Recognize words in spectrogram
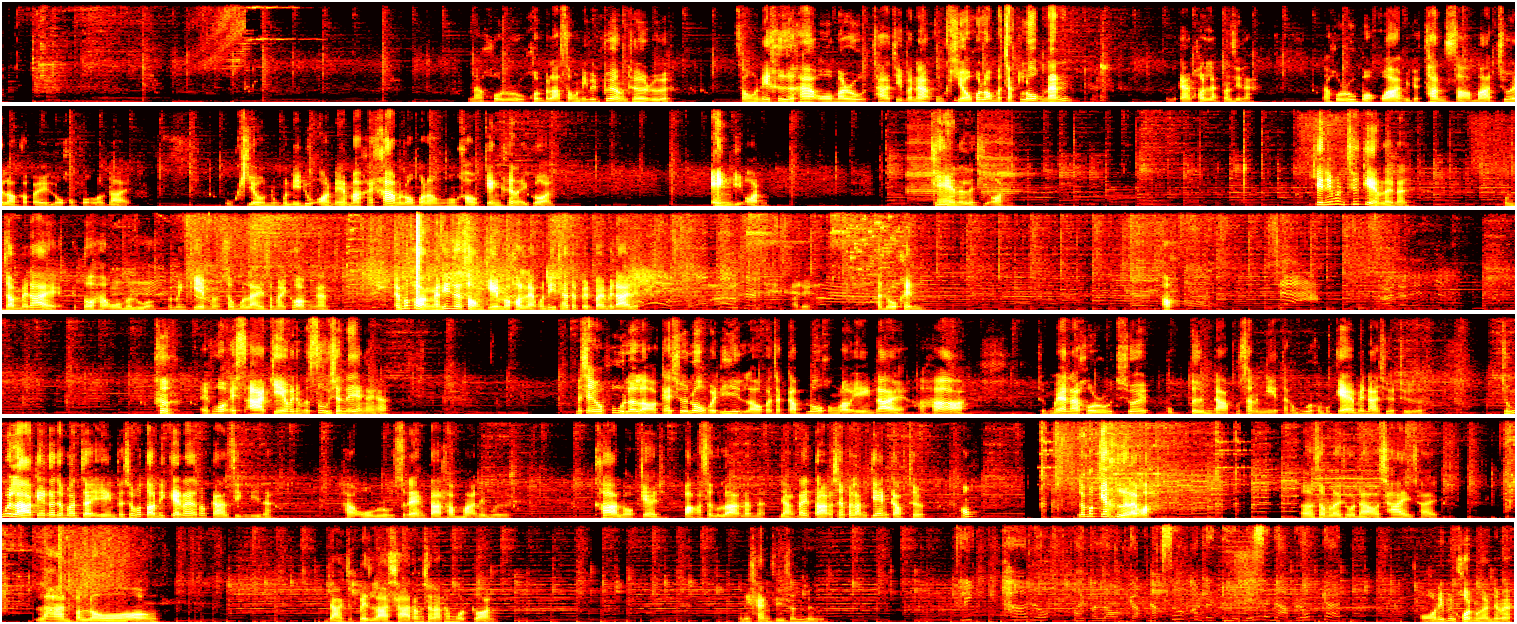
นะโครุคนประหลาดสองนี้เป็นเพื่อนของเธอหรือ สองคนนี้คือฮาโอมารุทาจิบนะอุเคียวพวกเรามาจากโลกนั้นเป็นการคอลแลบกันสินะนาโครุบอกว่ามีแต่ท่านสามารถช่วยเรากลับไปโลกของพวกเราได้อุเคียวหนุ่มคนนี้ดูอ่อนแอมากให้ข้ามาลองพลังของเขาเก่งแค่ไหนก่อน เองดีอ่อน แกนั่นแหละที่อ่อนเกมนี้มันชื่อเกมอะไรนะ ผมจำไม่ได้ตัวฮาโอมารู้มันเป็นเกมแบบซามูไรสมัยก่อนเหมือนกันไอเมื่อก่อนงานที่จะสองเกมมาคอลแลบวันนี้แทบจะเป็นไปไม่ได้เลย เอาเดี๋ยวคาโดเคนเอ้าไอพวก SR เกมมันจะมาสู้ฉันได้ยังไงฮะ ไม่ใช่ว่าพูดแล้วเหรอ แกช่วยโลกไปดีเราก็จะกลับโลกของเราเองได้ฮ่าฮ่าถึงแม้นาโครุช่วยปลุกตื่นดาบคุซันางิแต่คำพูดของพวกแกไม่น่าเชื่อถือ ถึงเวลาแกก็จะมั่นใจเอง แต่ฉันว่าตอนนี้แกน่าจะต้องการสิ่งนี้นะฮาโอมรุแสดงตาธรรมะในมือ ข้ารอแกที่ป่าซากุระนั่นน่ะอยากได้ตาก็ใช้พลังแย่งกลับเถอะ เอ้า แล้วเมื่อกี้คืออะไรวะ เออซามูไรโชว์ดาวใช่ใช่ลานประลอง อยากจะเป็นราชาต้องชนะทั้งหมดก่อน วันนี้แข่งซีซั่นหนึ่งคลิกท้ารบไปประลองกับนักสู้คนอื่นๆในสนามรบกัน อ๋อ นี่เป็นคนเหมือนกันใช่ไหม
